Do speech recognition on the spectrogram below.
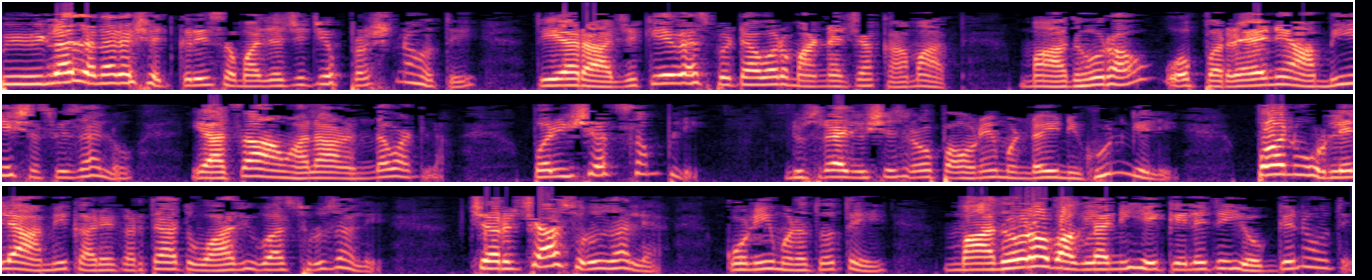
पिळल्या जाणाऱ्या शेतकरी समाजाचे जे प्रश्न होते ते या राजकीय व्यासपीठावर मांडण्याच्या कामात माधवराव व पर्यायाने आम्ही यशस्वी झालो याचा आम्हाला आनंद वाटला. परिषद संपली. दुसऱ्या दिवशी सर्व पाहुणे मंडळी निघून गेली. पण उरलेल्या आम्ही कार्यकर्त्यात वादविवाद सुरू झाले. चर्चा सुरू झाल्या. कोणी म्हणत होते माधवराव बागलांनी हे केले ते योग्य नव्हते.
